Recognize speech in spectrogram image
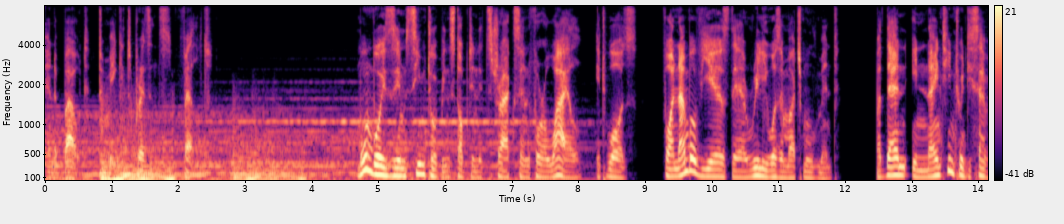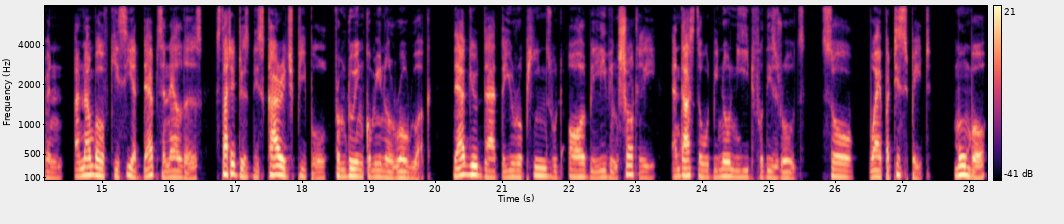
and about to make its presence felt. Mumboism seemed to have been stopped in its tracks, and for a while, it was. For a number of years, there really wasn't much movement. But then in 1927, a number of Kisii adepts and elders started to discourage people from doing communal roadwork. They argued that the Europeans would all be leaving shortly, and thus there would be no need for these roads. So, why participate? Mumbo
